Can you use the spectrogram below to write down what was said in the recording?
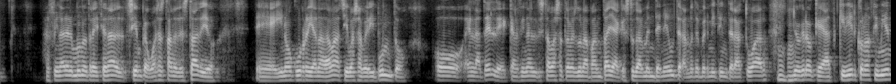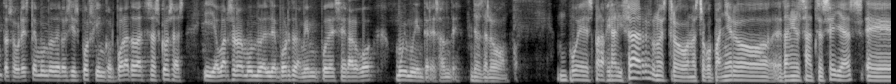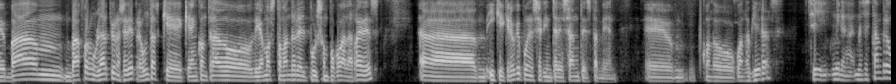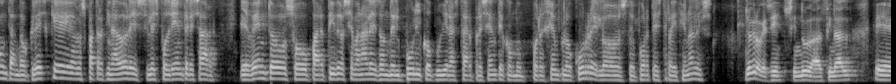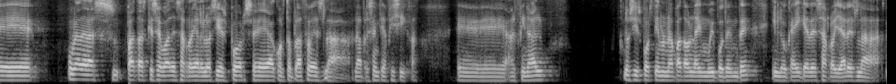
al final el mundo tradicional siempre o has estado en el estadio eh, y no ocurría nada más, ibas a ver y punto, o en la tele, que al final estabas a través de una pantalla que es totalmente neutra, no te permite interactuar. Yo creo que adquirir conocimiento sobre este mundo de los eSports que incorpora todas esas cosas y llevárselo al mundo del deporte también puede ser algo muy, muy interesante. Desde luego. Pues para finalizar, nuestro, nuestro compañero eh, Daniel Sánchez Sellas eh, va, mm, va a formularte una serie de preguntas que, que ha encontrado, digamos, tomándole el pulso un poco a las redes ah, y que creo que pueden ser interesantes también. Eh, cuando, cuando quieras. Sí, mira, nos están preguntando, ¿crees que a los patrocinadores les podría interesar eventos o partidos semanales donde el público pudiera estar presente, como por ejemplo ocurre en los deportes tradicionales? Yo creo que sí, sin duda. Al final, eh, una de las patas que se va a desarrollar en los eSports eh, a corto plazo es la, presencia física. Eh, al final, los eSports tienen una pata online muy potente y lo que hay que desarrollar es la,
